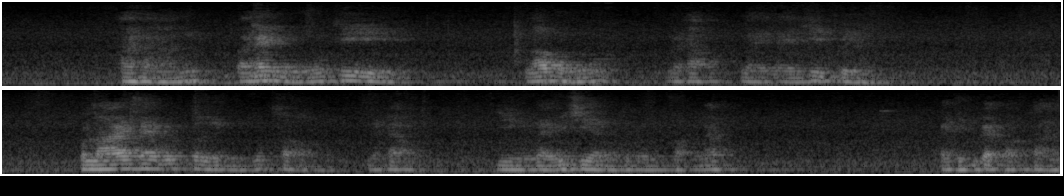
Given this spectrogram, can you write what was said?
ำอาหาร ไปให้หมูที่เล้าหมูนะครับ ในในที่เปลี่ยนคนร้ายใช้อาวุธปืนลูกซองนะครับ ยิงนายวิเชียนจำนวนสองนัดไปถึงแก่ความตาย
